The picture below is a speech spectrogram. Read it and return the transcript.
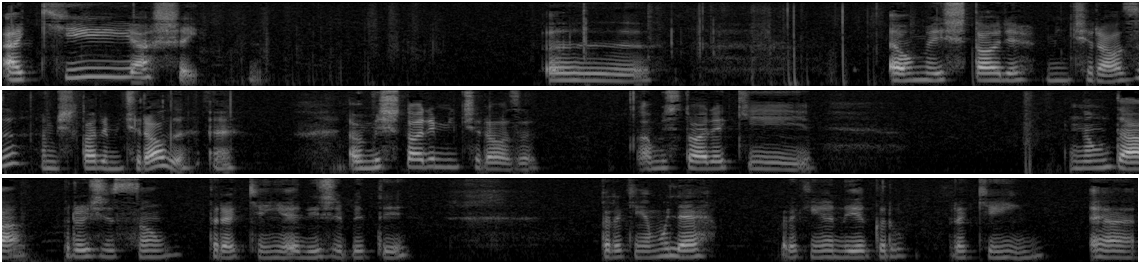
Aqui achei. Uh, é uma história mentirosa. É uma história mentirosa? É. É uma história mentirosa. É uma história que não dá projeção para quem é LGBT, para quem é mulher, para quem é negro, para quem é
